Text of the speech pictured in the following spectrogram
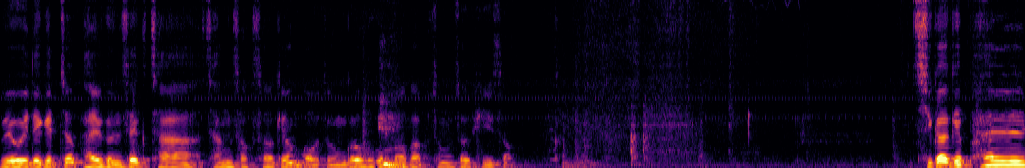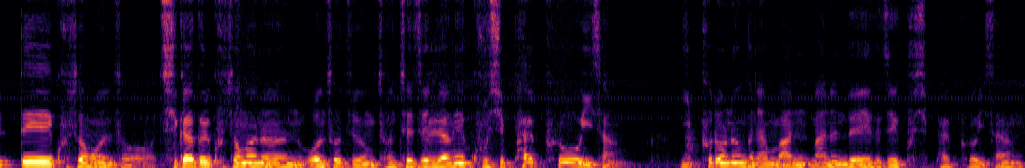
외워야 되겠죠? 밝은색 자, 장석 석영 어두운 거 흑음모 갑성석 휘석 지각의 8대 구성 원소 지각을 구성하는 원소 중 전체 질량의 98% 이상 2%는 그냥 많, 많은데 그지 98% 이상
